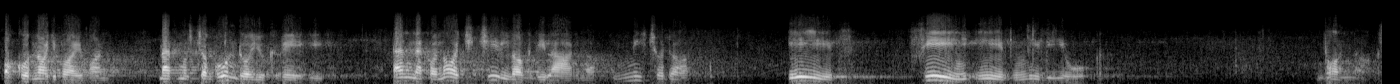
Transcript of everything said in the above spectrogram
akkor nagy baj van. Mert most csak gondoljuk végig, ennek a nagy csillagvilágnak micsoda év, fény év milliók vannak,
